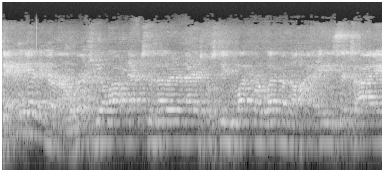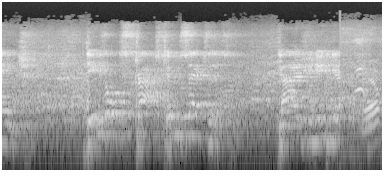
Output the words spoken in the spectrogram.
Danny Gettinger, Westville out next to another international, Steve Leckler, 11 and a high, 86 IH. Diesel trucks, two sexes. Guys, you need to get. Yep.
